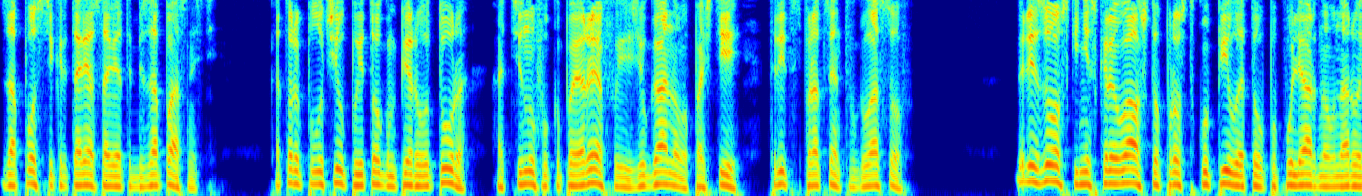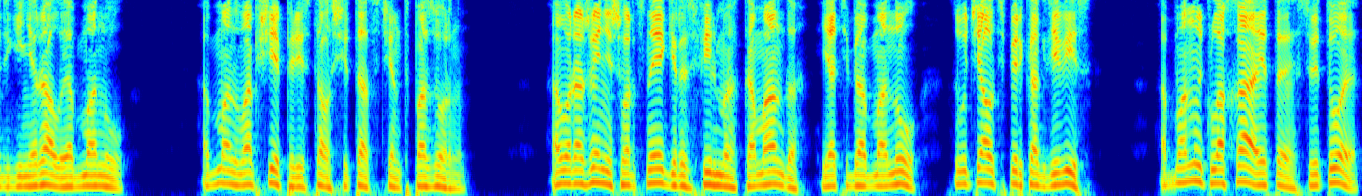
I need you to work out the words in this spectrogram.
за пост секретаря Совета Безопасности который получил по итогам первого тура, оттянув у КПРФ и Зюганова почти 30% голосов. Березовский не скрывал, что просто купил этого популярного в народе генерала и обманул. Обман вообще перестал считаться чем-то позорным. А выражение Шварценеггера из фильма «Команда. Я тебя обманул» звучало теперь как девиз. Обмануть лоха — это святое,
